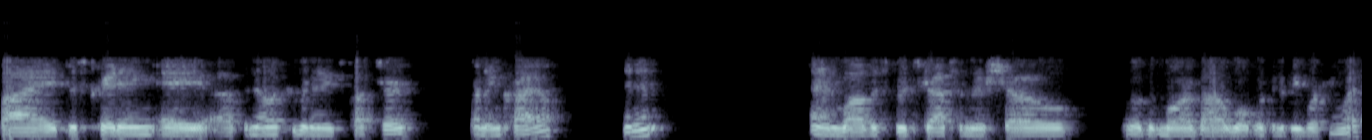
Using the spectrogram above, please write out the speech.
by just creating a, a vanilla Kubernetes cluster running CRI-O in it. And while this bootstraps, I'm going to show a little bit more about what we're going to be working with.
